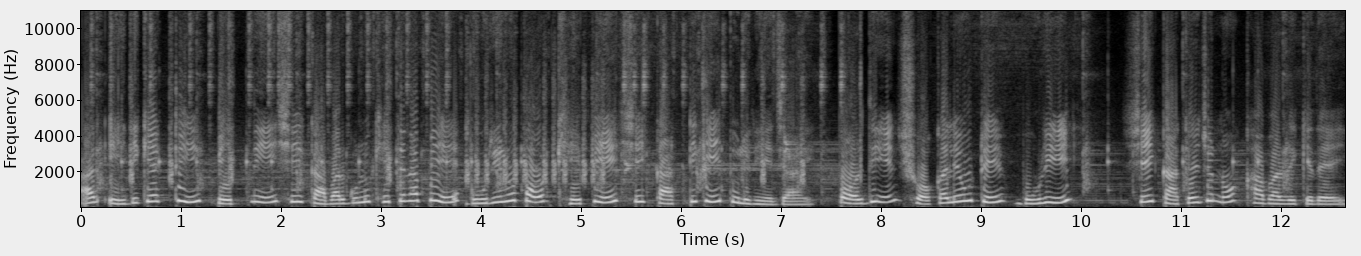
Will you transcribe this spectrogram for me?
আর এইদিকে একটি পেতনি সেই খাবারগুলো খেতে না পেয়ে বুড়ির উপর খেপে সেই কাকটিকে তুলে নিয়ে যায়। পরদিন সকালে উঠে বুড়ি সেই কাকের জন্য খাবার রেখে দেয়।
